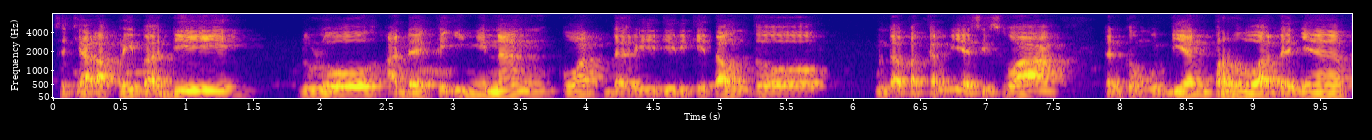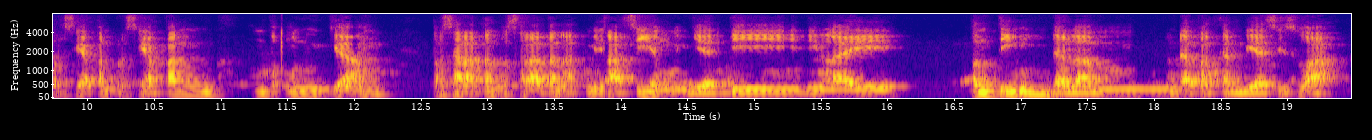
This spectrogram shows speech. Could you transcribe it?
secara pribadi dulu ada keinginan kuat dari diri kita untuk mendapatkan beasiswa dan kemudian perlu adanya persiapan-persiapan untuk menunjang persyaratan-persyaratan administrasi yang menjadi nilai penting dalam mendapatkan beasiswa.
